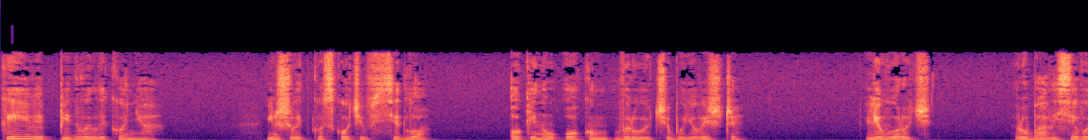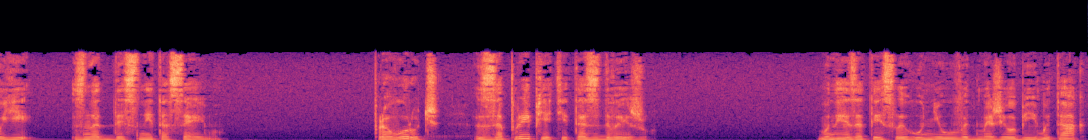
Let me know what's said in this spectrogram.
Києві підвели коня. Він швидко скочив в сідло, окинув оком вируючи бойовище. Ліворуч рубалися вої з наддесни та сейму, праворуч з-за прип'яті та здвижу. Вони затисли гунні у ведмежі обійми так,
